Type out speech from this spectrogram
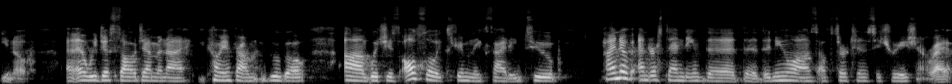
you know, and we just saw Gemini coming from Google, um, which is also extremely exciting to kind of understanding the, the the nuance of certain situation, right?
